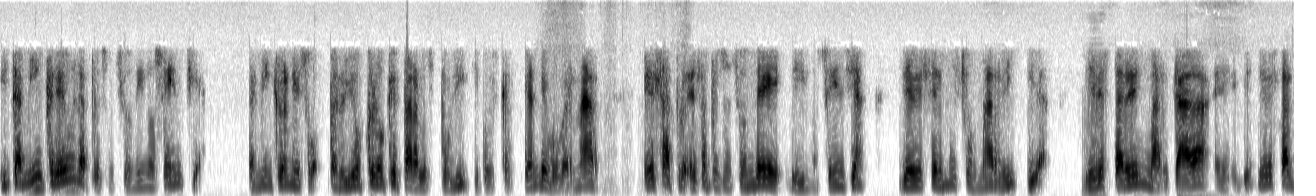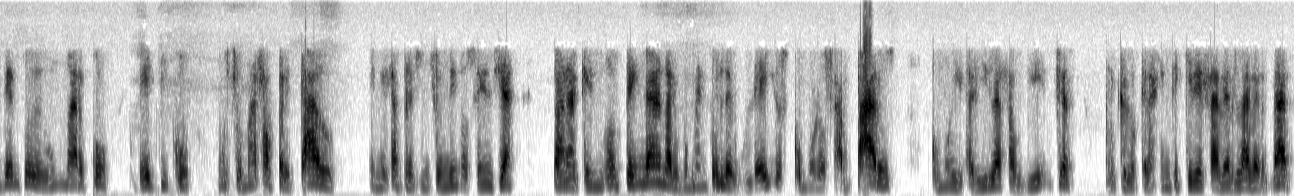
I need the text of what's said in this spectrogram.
y también creo en la presunción de inocencia, también creo en eso, pero yo creo que para los políticos que han de gobernar, esa, esa presunción de, inocencia debe ser mucho más rígida, debe estar enmarcada, eh, debe estar dentro de un marco ético mucho más apretado en esa presunción de inocencia para que no tengan argumentos leguleyos como los amparos, como diferir las audiencias, porque lo que la gente quiere es saber la verdad.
